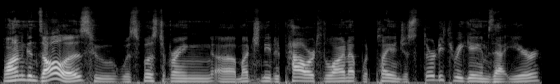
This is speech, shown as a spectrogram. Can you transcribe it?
Juan Gonzalez, who was supposed to bring uh, much needed power to the lineup, would play in just 33 games that year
